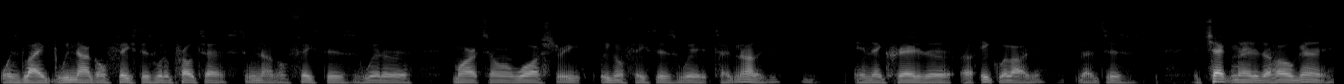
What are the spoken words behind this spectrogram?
was like, we're not gonna fix this with a protest. We're not gonna fix this with a march on Wall Street. We're gonna fix this with technology. Mm. And they created a, a, equalizer that just it checkmated the whole game.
